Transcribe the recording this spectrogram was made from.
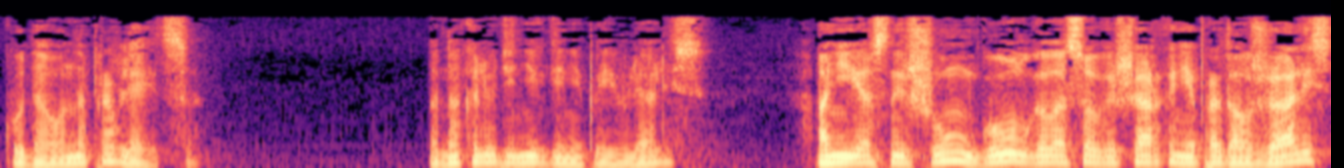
куда он направляется. Однако люди нигде не появлялись, а неясный шум, гул, голосов и шарканье продолжались,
